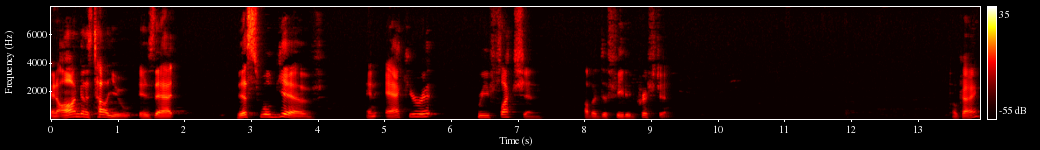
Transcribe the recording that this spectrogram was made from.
And all I'm going to tell you is that this will give an accurate reflection of a defeated Christian. Okay?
